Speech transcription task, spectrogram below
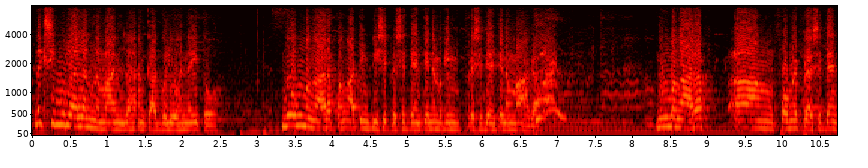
Nagsimula lang naman lahat ng kaguluhan na ito noong mangarap ang ating vice presidente na maging presidente ng maaga. Nung mangarap ang former president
